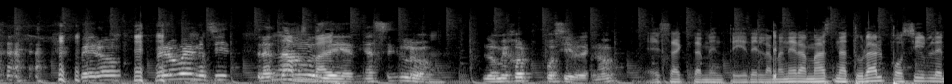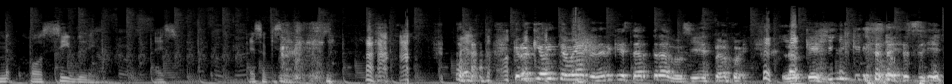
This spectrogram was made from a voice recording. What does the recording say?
pero, pero bueno, sí, tratamos de, hacerlo lo mejor posible, ¿no? Exactamente, y de la manera más natural posible, posible. Eso, eso quise decir. Creo que hoy te voy a tener que estar traduciendo, güey, lo que Gil quiso decir.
